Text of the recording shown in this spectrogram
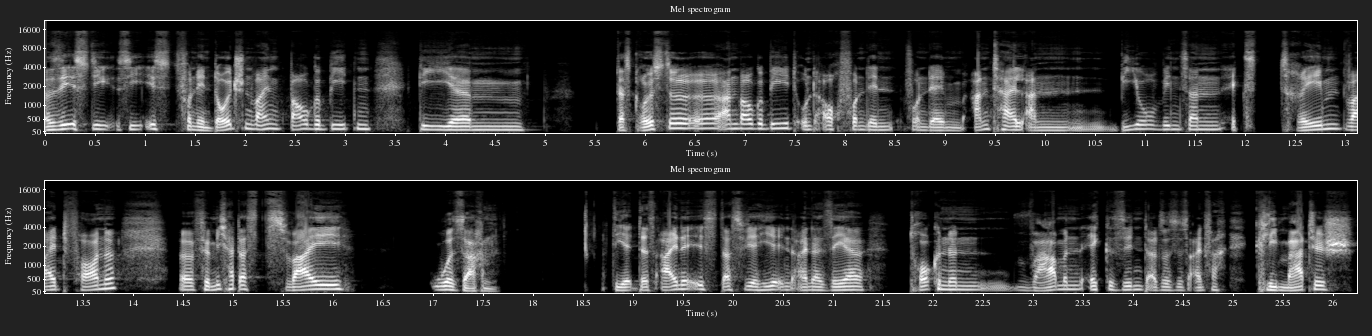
Also sie ist die, sie ist von den deutschen Weinbaugebieten die ähm, das größte äh, Anbaugebiet und auch von den von dem Anteil an Bio-Winzern extrem weit vorne. Äh, für mich hat das zwei Ursachen. Die, das eine ist, dass wir hier in einer sehr trockenen, warmen Ecke sind. Also es ist einfach klimatisch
